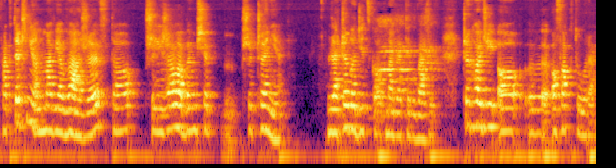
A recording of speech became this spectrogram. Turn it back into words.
faktycznie odmawia warzyw, to przyjrzałabym się przyczynie, dlaczego dziecko odmawia tych warzyw. Czy chodzi o, y, o fakturę,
